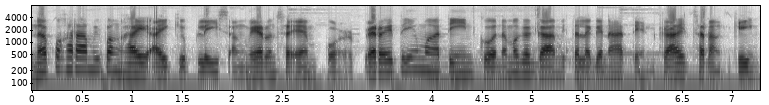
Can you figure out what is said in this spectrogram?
Napakarami pang high IQ plays ang meron sa M4 pero ito yung mga tingin ko na magagamit talaga natin kahit sa rank game.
